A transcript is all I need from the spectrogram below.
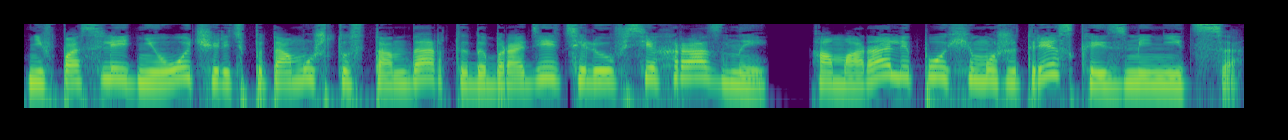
Не в последнюю очередь потому, что стандарты добродетели у всех разные, а мораль эпохи может резко измениться.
